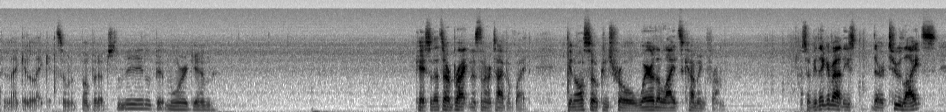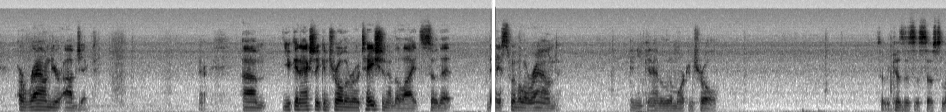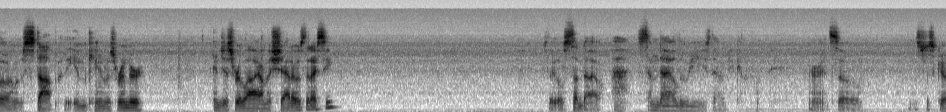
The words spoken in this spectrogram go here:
I like it, I like it. So I'm to bump it up just a little bit more again. Okay, so that's our brightness and our type of light. You can also control where the light's coming from. So if you think about these, there are two lights around your object. There. Um, you can actually control the rotation of the lights so that they swivel around and you can have a little more control. So because this is so slow, I'm going to stop the in-canvas render and just rely on the shadows that I see. It's a little sundial. Ah, sundial Louise, that would be kind of fun. Alright, so let's just go.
